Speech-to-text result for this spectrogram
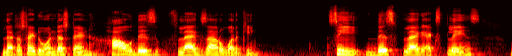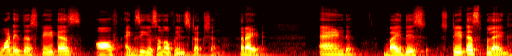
let us try to understand how these flags are working. See this flag explains what is the status of execution of instruction right and by this status flag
